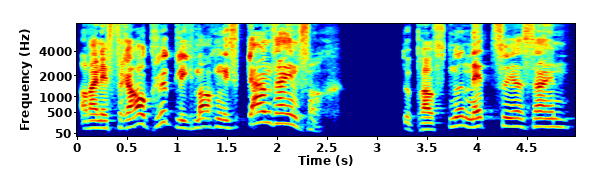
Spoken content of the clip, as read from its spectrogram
Aber eine Frau glücklich machen ist ganz einfach. Du brauchst nur nett zu ihr sein.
